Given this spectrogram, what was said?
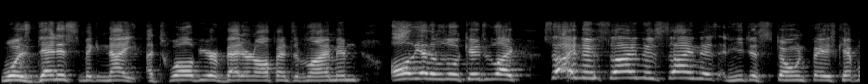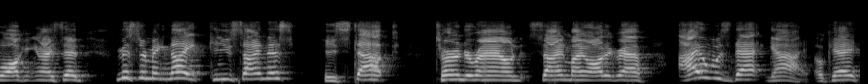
was Dennis McKnight, a 12 year veteran offensive lineman. All the other little kids were like, sign this, sign this, sign this. And he just stone faced kept walking. And I said, Mr. McKnight, can you sign this? He stopped, turned around, signed my autograph. I was that guy, okay?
